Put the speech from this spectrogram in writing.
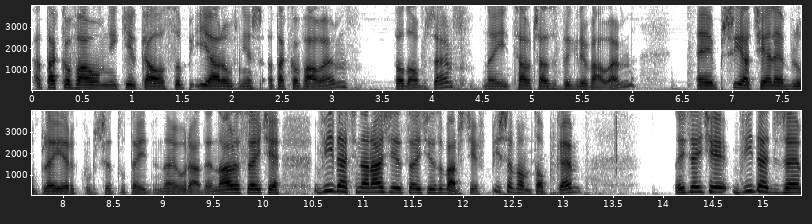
atakowało mnie kilka osób i ja również atakowałem. To dobrze. No i cały czas wygrywałem. E, przyjaciele, blue player, kurczę, tutaj dają radę. No ale słuchajcie, widać na razie, słuchajcie, zobaczcie, wpiszę wam topkę. No i słuchajcie, widać, że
